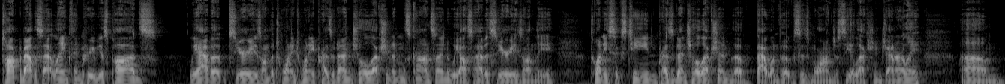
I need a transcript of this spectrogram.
talked about this at length in previous pods. We have a series on the 2020 presidential election in Wisconsin. We also have a series on the 2016 presidential election, though that one focuses more on just the election generally. Um,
